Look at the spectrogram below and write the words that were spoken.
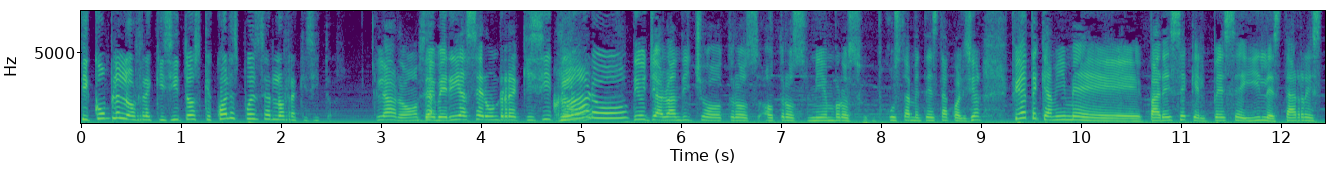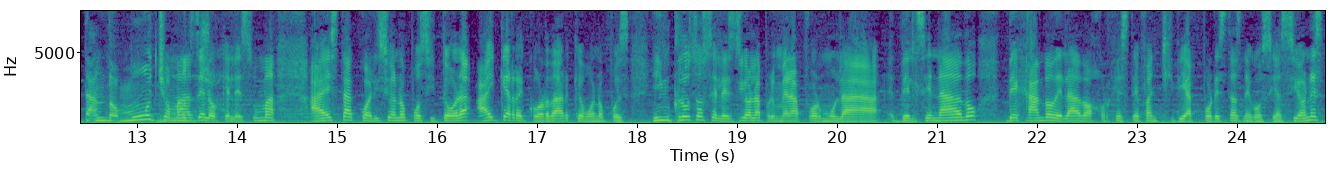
si cumple los requisitos, que ¿cuáles pueden ser los requisitos? Claro, sea, debería ser un requisito. Claro. Digo, ya lo han dicho otros otros miembros justamente de esta coalición. Fíjate que a mí me parece que el PCI le está restando mucho, más de lo que le suma a esta coalición opositora. Hay que recordar que, bueno, pues incluso se les dio la primera fórmula del Senado, dejando de lado a Jorge Estefan Chidiac por estas negociaciones,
